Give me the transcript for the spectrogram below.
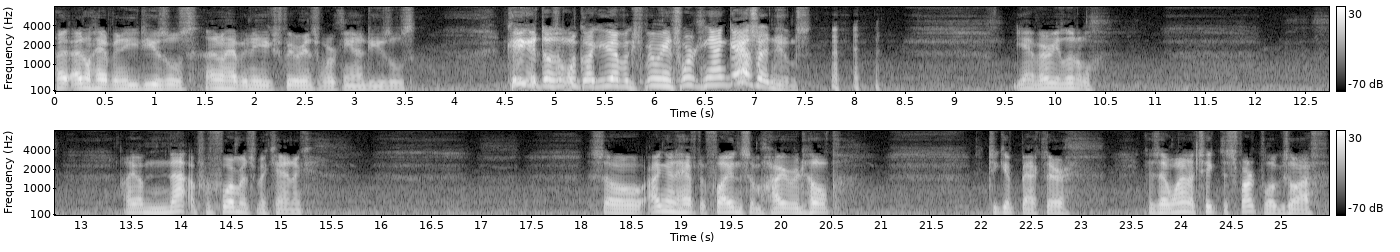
I, I don't have any diesels. I don't have any experience working on diesels. King, it doesn't look like you have experience working on gas engines. yeah, very little. I am not a performance mechanic. So I'm going to have to find some hired help to get back there because I want to take the spark plugs off,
